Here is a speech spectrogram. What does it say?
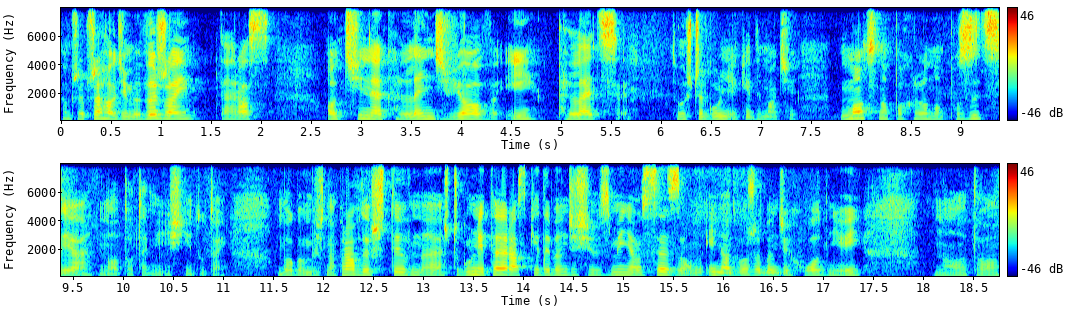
Dobrze, przechodzimy wyżej. Teraz odcinek lędźwiowy i plecy. Tu szczególnie, kiedy macie mocno pochyloną pozycję, no to te mięśnie tutaj mogą być naprawdę sztywne. Szczególnie teraz, kiedy będzie się zmieniał sezon i na dworze będzie chłodniej, no to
